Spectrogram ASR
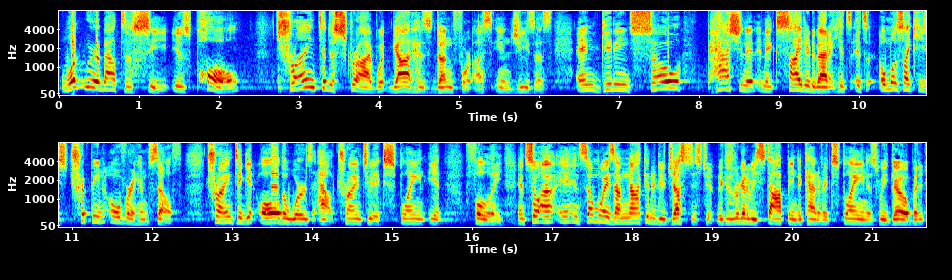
What we're about to see is Paul trying to describe what God has done for us in Jesus and getting so passionate and excited about it. It's, it's almost like he's tripping over himself, trying to get all the words out, trying to explain it fully. And so, I, in some ways, I'm not going to do justice to it because we're going to be stopping to kind of explain as we go. But it,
